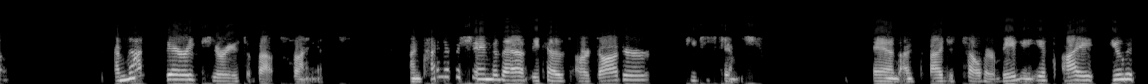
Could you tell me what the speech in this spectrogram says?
of. I'm not very curious about science. I'm kind of ashamed of that because our daughter teaches chemistry. And I, I just tell her, maybe if I you had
